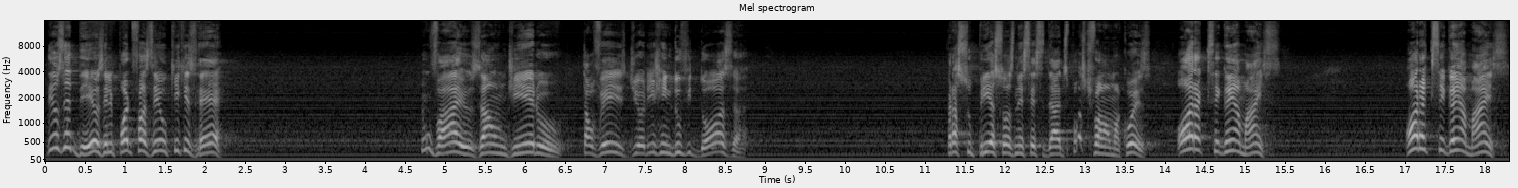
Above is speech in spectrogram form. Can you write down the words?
Deus é Deus, Ele pode fazer o que quiser. não vai usar um dinheiro talvez de origem duvidosa para suprir as suas necessidades. Posso te falar uma coisa? Hora que você ganha mais. Hora que você ganha mais.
